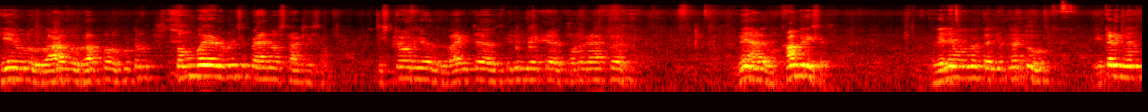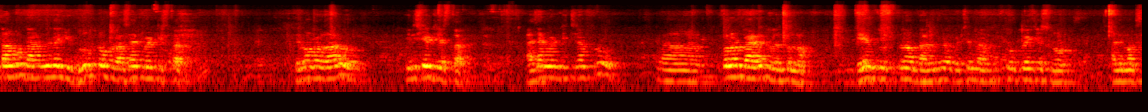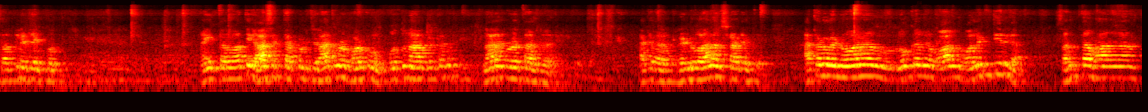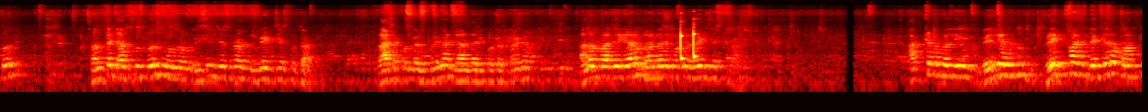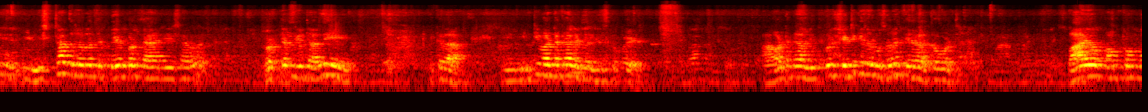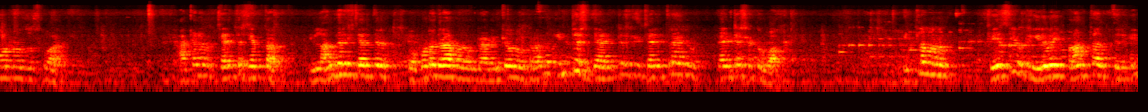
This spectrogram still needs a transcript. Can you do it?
కేవులు రాళ్ళు రప్పలు గుట్టలు తొంభై ఏడు నుంచి ప్రయాణం స్టార్ట్ చేసాం historical writer filmmaker photographer combination వెళ్ళే ముందు తను చెప్పినట్టు ఎక్కడికి వెళ్తామో దాని మీద ఈ గ్రూప్ ఒక అసైన్మెంట్ ఇస్తారు. తిరుమల గారు ఇనిషియేట్ చేస్తారు. అసైన్మెంట్ ఇచ్చినప్పుడు ఆ, పొలం బ్యాగ్ వెళ్తున్నాం. ఏం చూస్తున్నాం? దాని మీద ఒక చిన్న టూ పేజెస్ నోట్ అది మాకు సర్క్యులేట్ అయిపోతుంది. అయిన తర్వాత ఇక ఆసక్తి అప్పటి నుంచి రాత్రి కూడా పడుకోం పొద్దున ఆరు గంటలకు నారాయణగూడ తాజుగారు అక్కడ రెండు వాహనాలు స్టార్ట్ అవుతాయి అక్కడ రెండు వాహనాలు లోకల్గా వాళ్ళు వాలంటీర్గా సొంత వాహనాలతో సొంత ఖర్చులతో మనం రిసీవ్ చేసుకోవడానికి వెయిట్ చేస్తుంటారు. రాచకొండకు పోయినా గాంధారి కోటకు పోయినా అల్లరాజయ్య గారు గాంధారి కోటలో వెయిట్ చేస్తున్నారు. అక్కడ మళ్ళీ వెళ్ళే ముందు బ్రేక్ఫాస్ట్ దగ్గర మనకి ఈ నిష్ఠాతులు పేపర్ తయారు చేశారు. రొట్టెలు గిట్ట అన్ని ఇక్కడ ఇంటి వంటకాలు ఇక్కడ తీసుకుపోయాడు. ఆ వంటకాలు ఇప్పుడు చెట్టు కింద కూర్చొని తిరగాలి తోటి బాయో పంపు మోటార్ చూసుకోవాలి. అక్కడ చరిత్ర చెప్తారు. వీళ్ళందరికీ చరిత్ర ఒక ఫోటోగ్రాఫర్ ఉంటాడు ఇంకెవరు ఉంటాడు ఇంట్రెస్ట్ దాని ఇంట్రెస్ట్ చరిత్ర ఇంట్రెస్ట్ టు వాక్. ఇట్లా మనం చేసి ఒక ఇరవై ప్రాంతాలు తిరిగి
